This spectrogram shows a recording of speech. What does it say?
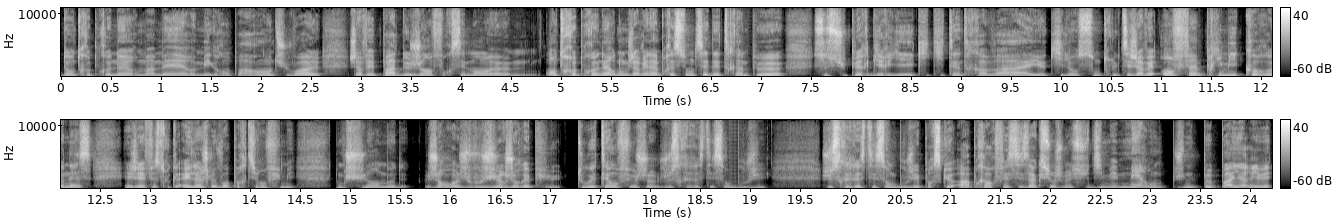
d'entrepreneurs. Ma mère, mes grands-parents, tu vois, j'avais pas de gens forcément euh, entrepreneurs. Donc j'avais l'impression, tu sais, d'être un peu euh, ce super guerrier qui quitte un travail, qui lance son truc. Tu sais, j'avais enfin pris mes coronets et j'avais fait ce truc-là. Et là, je le vois partir en fumée. Donc je suis là en mode, genre, je vous jure, j'aurais pu, tout était en feu, je, je serais resté sans bouger. Je serais resté sans bouger. Parce que après avoir fait ces actions, je me suis dit, mais merde, je ne peux pas y arriver.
